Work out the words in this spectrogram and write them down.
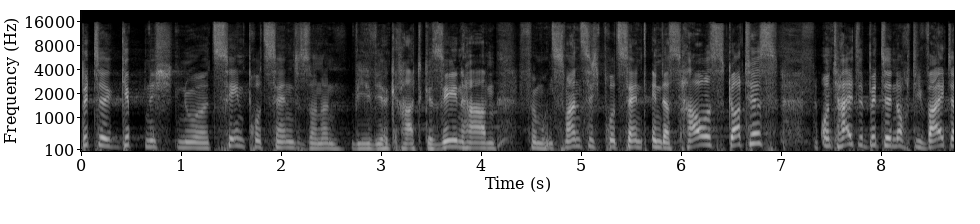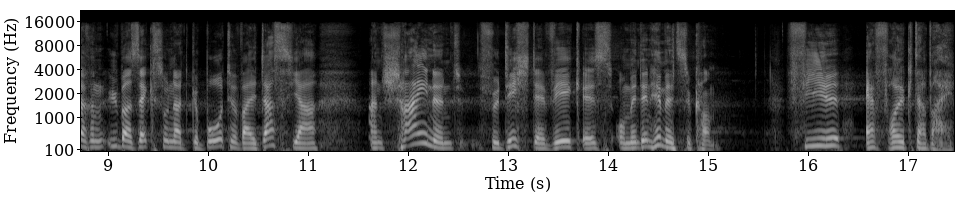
bitte gib nicht nur 10%, sondern wie wir gerade gesehen haben, 25% in das Haus Gottes und halte bitte noch die weiteren über 600 Gebote, weil das ja anscheinend für dich der Weg ist, um in den Himmel zu kommen. Viel Erfolg dabei.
